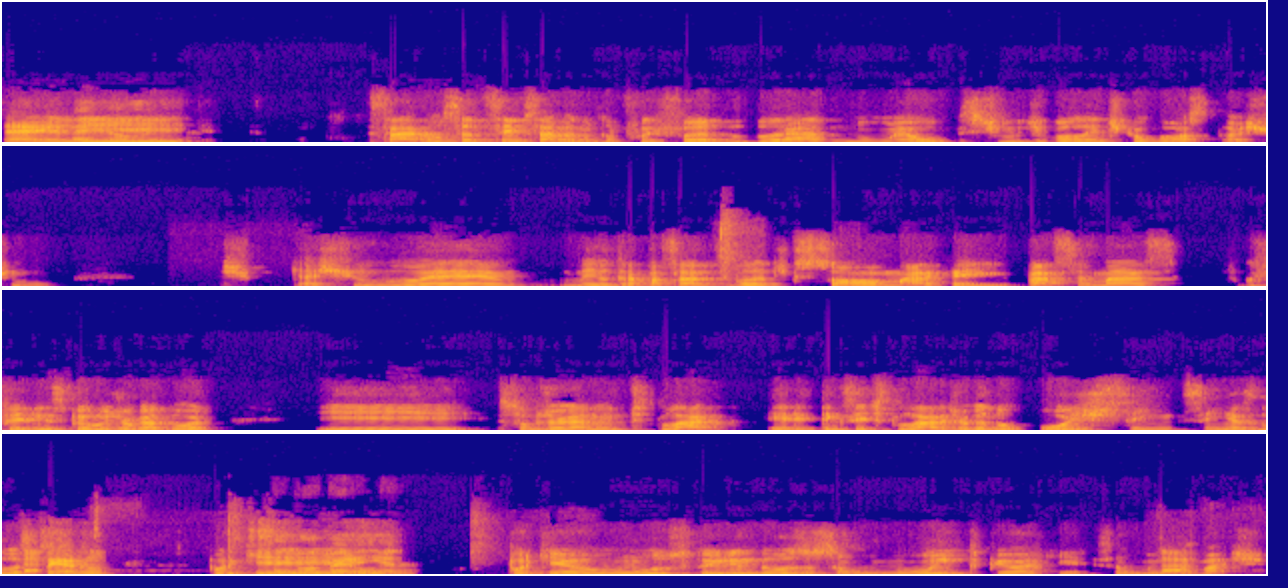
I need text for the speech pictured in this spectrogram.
É, ele. É, sabe, o Santos sempre sabe, eu nunca fui fã do Dourado, não é o estilo de volante que eu gosto. Acho, acho, acho é, meio ultrapassado esse volante que só marca e passa, mas fico feliz pelo jogador. E sobre jogar no titular, ele tem que ser titular jogando hoje, sem, sem as duas é. pernas. Porque sem uma perninha, né? Porque o Musto e o Lindoso são muito pior que ele, são muito tá. abaixo.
